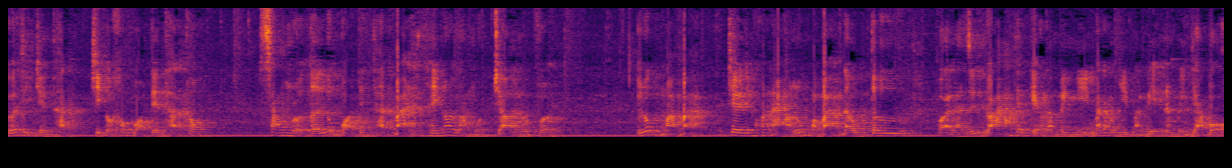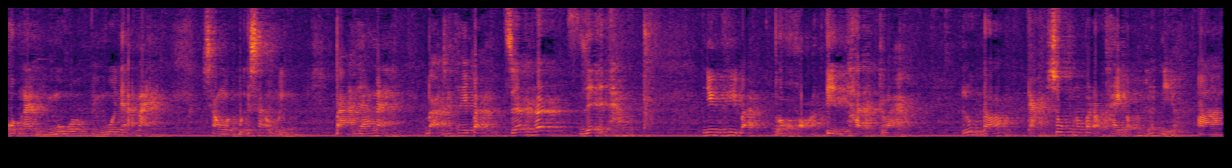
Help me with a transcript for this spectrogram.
Với thị trường thật, chỉ có không bỏ tiền thật thôi. Xong rồi tới lúc bỏ tiền thật, bạn sẽ thấy nó là một trời, một vực lúc mà bạn chơi chứng khoán ảo lúc mà bạn đầu tư gọi là dự đoán theo kiểu là mình nhìn bắt đầu nhìn bảng điện là mình giả bộ hôm nay mình mua mình mua giá này. Xong rồi bữa sau mình bán giá này. Bạn sẽ thấy bạn rất rất dễ thắng. Nhưng khi bạn bỏ tiền thật vào lúc đó cảm xúc nó bắt đầu thay đổi rất nhiều. À,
